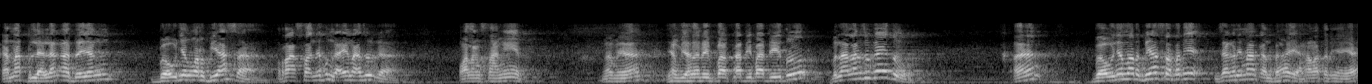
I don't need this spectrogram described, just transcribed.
Karena belalang ada yang baunya luar biasa, rasanya pun enggak enak juga. Walang sangit. Paham ya? Yang biasa di padi-padi itu belalang juga itu. Eh? Baunya luar biasa tapi jangan dimakan, bahaya khawatirnya ya.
